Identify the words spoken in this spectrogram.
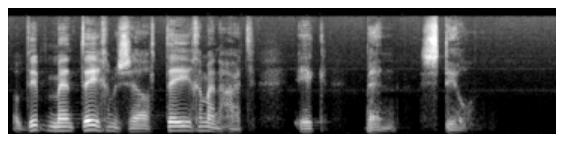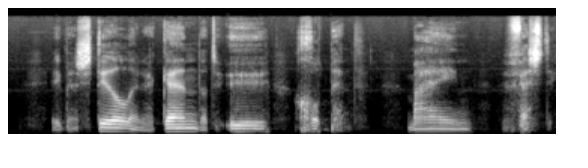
op dit moment tegen mezelf, tegen mijn hart, ik ben stil. Ik ben stil en erken dat u God bent, mijn vesting.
